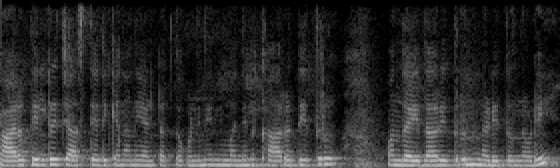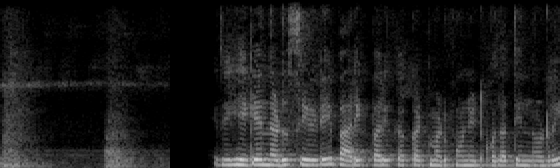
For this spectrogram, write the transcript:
ಖಾರದಿಲ್ರಿ ಜಾಸ್ತಿ, ಅದಕ್ಕೆ ನಾನು ಎಂಟತ್ತು ತೊಗೊಂಡಿನಿ. ನಿಮ್ಮ ಮನೇಲಿ ಖಾರದಿದ್ರು ಒಂದು ಐದಾರು ಇದ್ರೂ ನಡೀತದೆ ನೋಡಿ. ಇದು ಹೀಗೆ ನಡು ಸೀಡಿ ಬಾರೀಕ್ ಬಾರೀಕಾಗಿ ಕಟ್ ಮಾಡ್ಕೊಂಡು ಇಟ್ಕೊಳತ್ತೀನಿ ನೋಡ್ರಿ.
